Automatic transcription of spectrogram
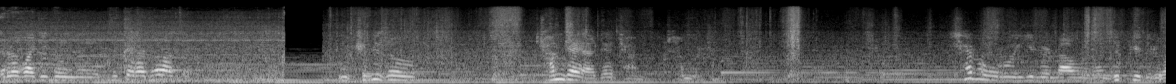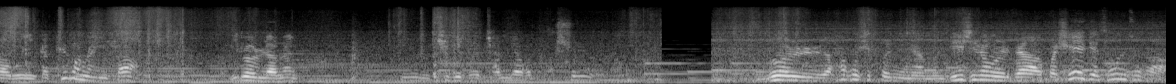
여러 가지 좀 그때가 좋았어. 그 집에서 잠자야 돼, 잠, 잠을. 새벽으로 일을 나오고 늦게 들어가고 그러니까 피곤하니까 일요일 날은 음, 집에서 잠자고 푹 거야. 뭘 하고 싶었냐면 내시령을 배워갖고 세계 선수가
